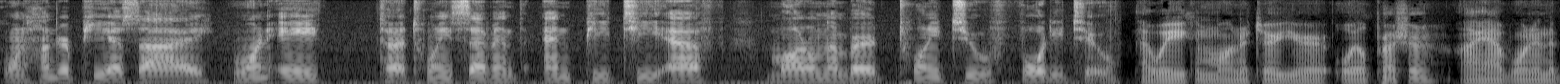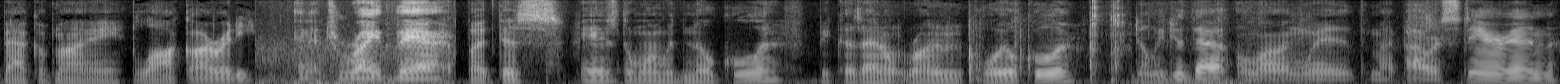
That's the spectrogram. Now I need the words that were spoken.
100 PSI, 1 8 to 27th NPTF model number 2242. That way you can monitor your oil pressure. I have one in the back of my block already. And it's right there. But this is the one with no cooler because I don't run an oil cooler. Deleted that along with my power steering,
